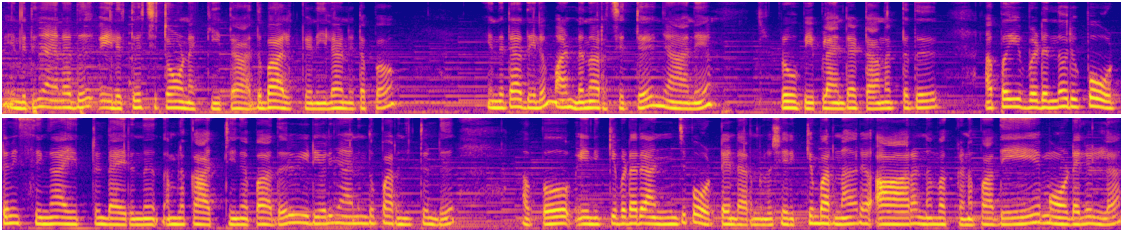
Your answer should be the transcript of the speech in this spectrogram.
എന്നിട്ട് ഞാനത് വെയിലത്ത് വെച്ചിട്ട് ഉണക്കിയിട്ട് അത് ബാൽക്കണിയിലാണ് കേട്ടപ്പോൾ എന്നിട്ട് അതിലും മണ്ണ് നിറച്ചിട്ട് ഞാൻ റൂബി പ്ലാന്റ് ഇട്ടാ നട്ടത്. അപ്പോൾ ഇവിടുന്ന് ഒരു പോട്ട് മിസ്സിങ് ആയിട്ടുണ്ടായിരുന്നു നമ്മളെ കാറ്റിന്. അപ്പോൾ അതൊരു വീഡിയോയിൽ ഞാനെന്തോ പറഞ്ഞിട്ടുണ്ട്. അപ്പോൾ എനിക്കിവിടെ ഒരു അഞ്ച് പോട്ടേ ഉണ്ടായിരുന്നുള്ളൂ. ശരിക്കും പറഞ്ഞാൽ ഒരു ആറെണ്ണം വെക്കണം. അപ്പോൾ അതേ മോഡലുള്ള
